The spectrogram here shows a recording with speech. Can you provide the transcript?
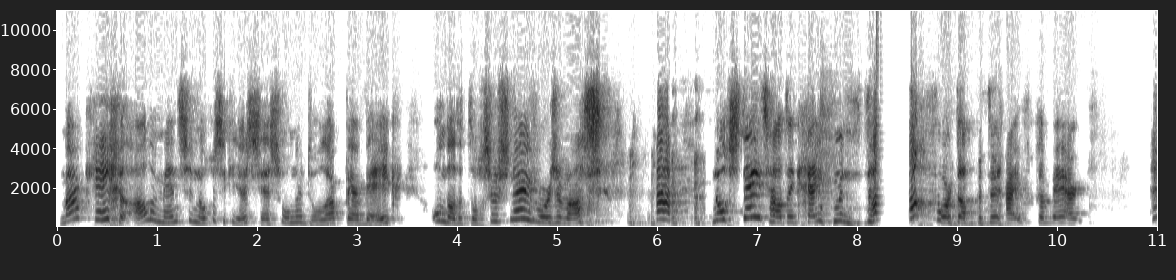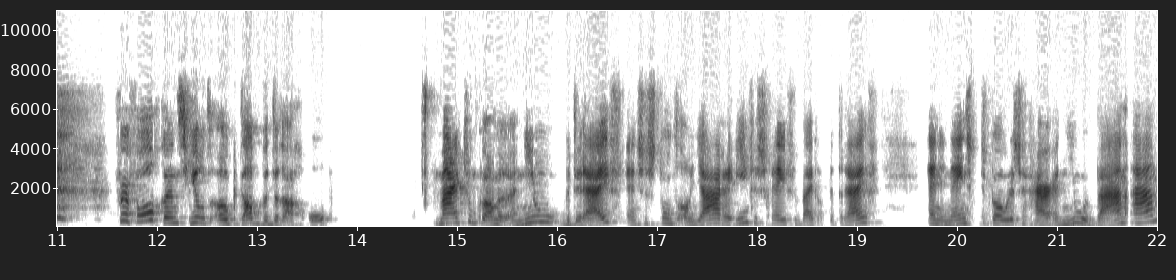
Maar kregen alle mensen nog eens een keer 600 dollar per week, omdat het toch zo sneu voor ze was. Nog steeds had ik geen dag voor dat bedrijf gewerkt. Vervolgens hield ook dat bedrag op. Maar toen kwam er een nieuw bedrijf en ze stond al jaren ingeschreven bij dat bedrijf. En ineens boden ze haar een nieuwe baan aan.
